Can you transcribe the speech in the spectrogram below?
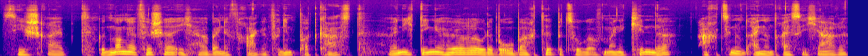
Sie schreibt, Guten Morgen, Herr Fischer, ich habe eine Frage für den Podcast. Wenn ich Dinge höre oder beobachte, bezogen auf meine Kinder, 18 und 31 Jahre,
